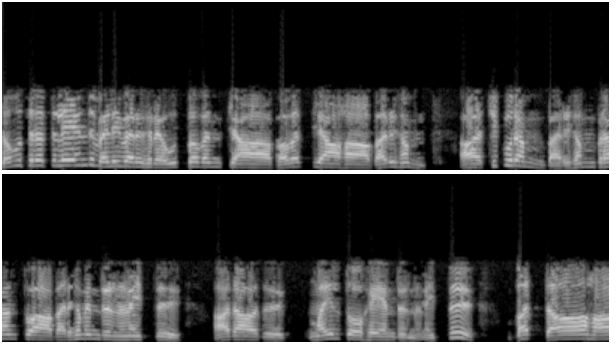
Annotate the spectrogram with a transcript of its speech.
சமுத்திரத்திலேந்து வெளிவருகிற உத்பவந்தியா பவத்யாக பருகம் சிக்குரம் பர்ஹம் பிராந்த்வா பருகம் என்று நினைத்து அதாவது மயில் தோகை என்று நினைத்து பத்தாஹா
